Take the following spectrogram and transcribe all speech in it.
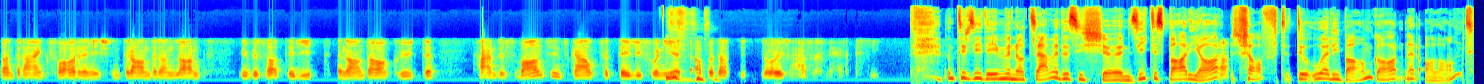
wenn der eine gefahren ist und der andere an Land, über Satellit einander angerufen, haben das wahnsinns Geld vertelefoniert, aber das ist uns einfach wert gewesen. Und ihr seid immer noch zusammen, das ist schön. Seit ein paar Jahren ja. schafft der Ueli Baumgartner an Land.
